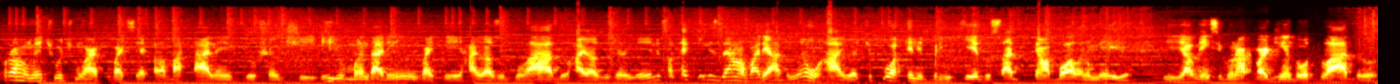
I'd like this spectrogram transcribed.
Provavelmente o último arco vai ser aquela batalha entre o Shang-Chi e o Mandarim, vai ter raio azul de um lado, raio azul vermelho, só que aqui eles deram uma variada, não é um raio, é tipo aquele brinquedo, sabe, que tem uma bola no meio, e alguém segura uma cordinha do outro lado,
